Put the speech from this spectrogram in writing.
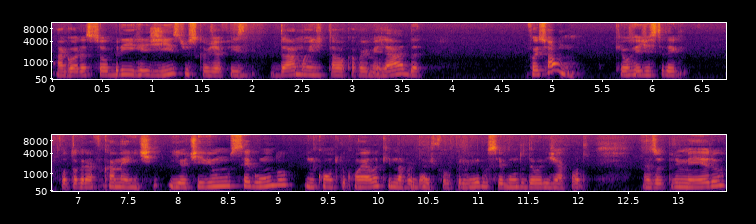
Agora sobre registros que eu já fiz da mãe de talca avermelhada, foi só um que eu registrei fotograficamente. E eu tive um segundo encontro com ela, que na verdade foi o primeiro, o segundo deu origem à foto, mas o primeiro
